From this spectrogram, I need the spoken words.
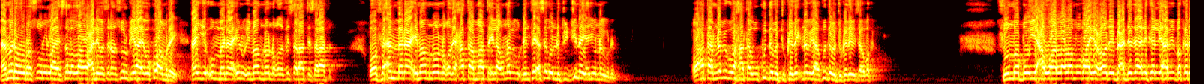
amarahu rasuulu llahi sala allahu alayh wasalam rasuulka ilaahi uu ku amray an yaummanaa inuu imaam noo noqdo fi salaati salaata oo fa ammanaa imaam noo noqday xataa maata ilaa uu nabigu dhintay asagoo na tujinaya ayuu oo xataa nabigu xataa wuu ku daba tukaday nabigaa ku daba tukaday bis abubakr uma buuyica waa lala mubaayacooday bacda dalika liabi bakr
